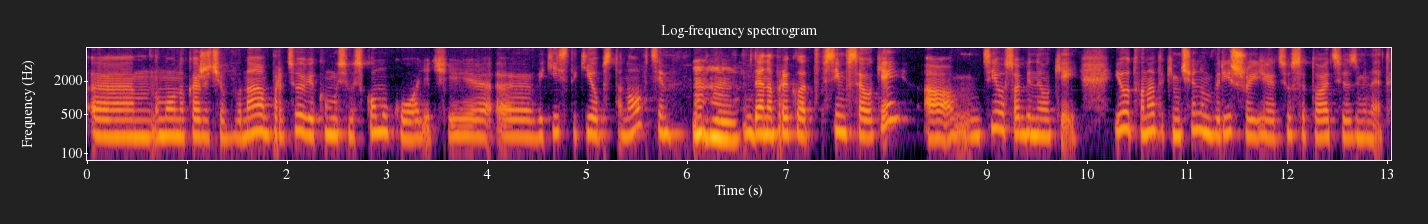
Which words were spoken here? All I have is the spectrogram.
ем, умовно кажучи, вона працює в якомусь вузькому колі чи е, в якійсь такій обстановці, Угу. де, наприклад, всім все окей, а цій особі не окей. І от вона таким чином вирішує цю ситуацію змінити.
